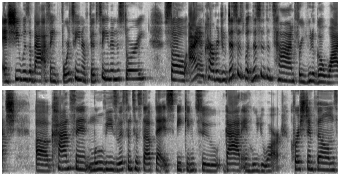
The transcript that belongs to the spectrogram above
And she was about, I think, 14 or 15 in the story. So I encourage you, this is what this is the time for you to go watch uh, content, movies, listen to stuff that is speaking to God and who you are. Christian films,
